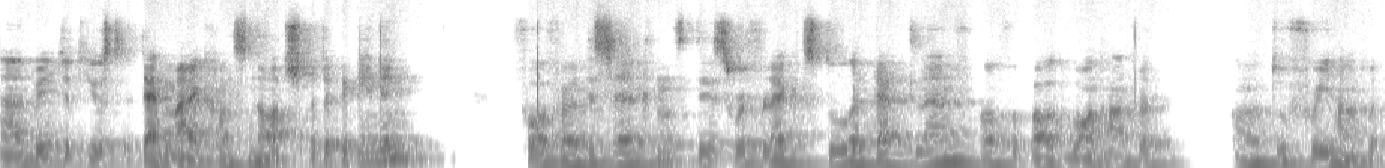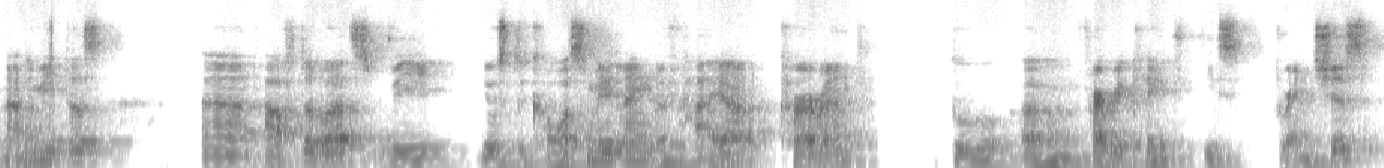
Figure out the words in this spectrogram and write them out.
And we introduced 10 microns notch at the beginning for 30 seconds. This reflects to a depth length of about 100 uh, to 300 nanometers. And afterwards, we used the coarse milling with higher current to um, fabricate these trenches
